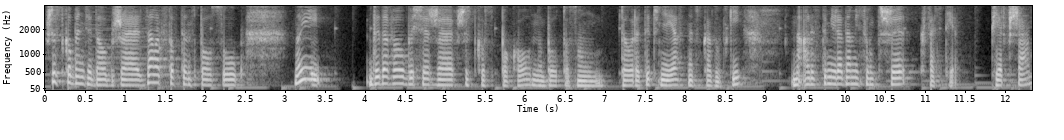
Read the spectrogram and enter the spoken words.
wszystko będzie dobrze, załatw to w ten sposób. No i wydawałoby się, że wszystko spoko, no bo to są teoretycznie jasne wskazówki, no ale z tymi radami są trzy kwestie. Pierwsza,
